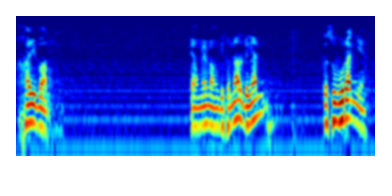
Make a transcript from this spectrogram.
Khaybar yang memang dikenal dengan kesuburannya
